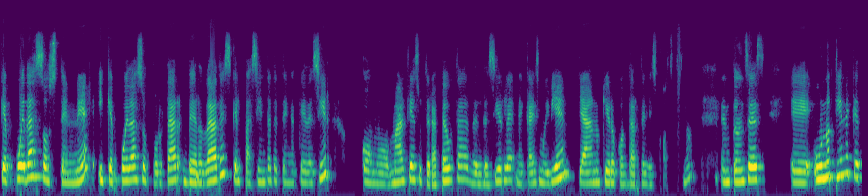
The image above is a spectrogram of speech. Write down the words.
que pueda sostener y que pueda soportar verdades que el paciente te tenga que decir, como Marcia, su terapeuta, del decirle, me caes muy bien, ya no quiero contarte mis cosas, ¿no? Entonces, eh, uno tiene que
